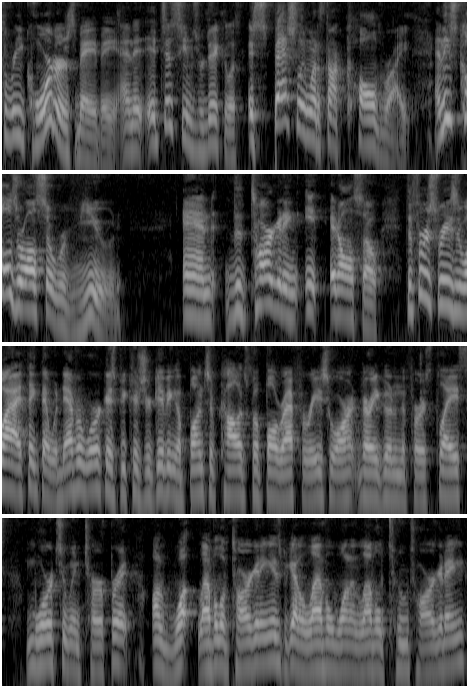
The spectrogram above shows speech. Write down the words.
three quarters maybe, and it, it just seems ridiculous, especially when it's not called right. And these calls are also reviewed. And the targeting, it, it also, the first reason why I think that would never work is because you're giving a bunch of college football referees who aren't very good in the first place more to interpret on what level of targeting is. We got a level one and level two targeting,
